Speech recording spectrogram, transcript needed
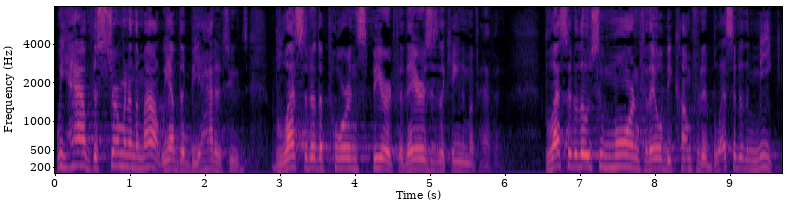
We have the Sermon on the Mount. We have the Beatitudes. Blessed are the poor in spirit, for theirs is the kingdom of heaven. Blessed are those who mourn, for they will be comforted. Blessed are the meek,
